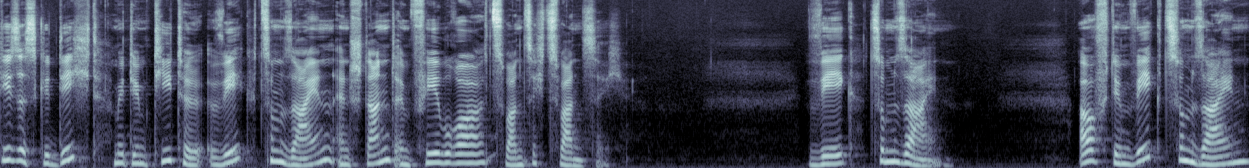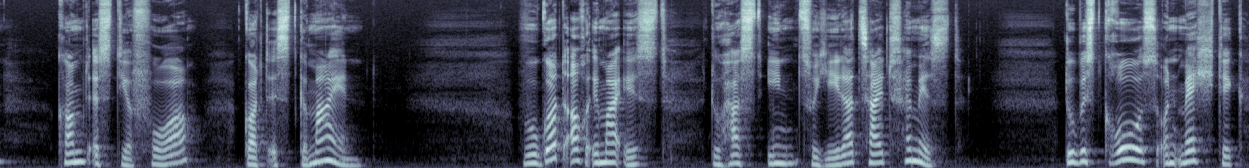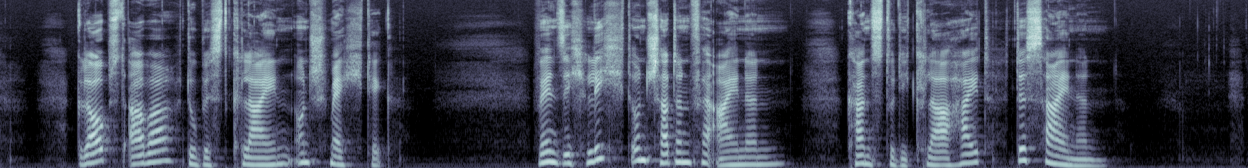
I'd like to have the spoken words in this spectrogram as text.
Dieses Gedicht mit dem Titel Weg zum Sein entstand im Februar 2020. Weg zum Sein. Auf dem Weg zum Sein kommt es dir vor, Gott ist gemein. Wo Gott auch immer ist, du hast ihn zu jeder Zeit vermisst. Du bist groß und mächtig, glaubst aber, du bist klein und schmächtig. Wenn sich Licht und Schatten vereinen, kannst du die Klarheit des Seinen.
